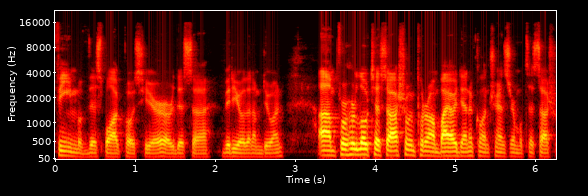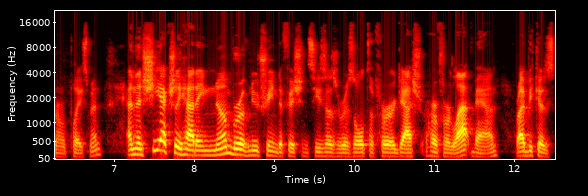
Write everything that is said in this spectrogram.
theme of this blog post here, or this uh, video that I'm doing. Um, for her low testosterone, we put her on bioidentical and transdermal testosterone replacement. And then she actually had a number of nutrient deficiencies as a result of her, gas, her, her lap band, right? Because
